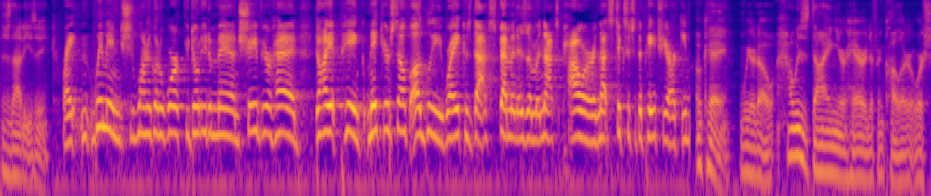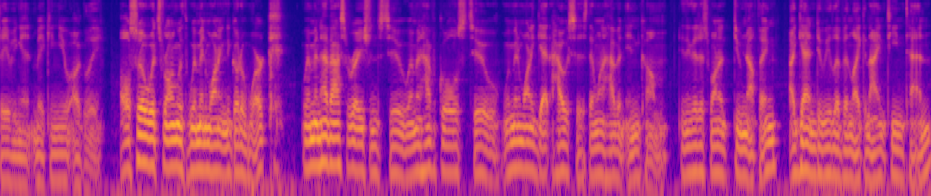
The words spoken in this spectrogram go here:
is that easy. Right? Women should want to go to work. You don't need a man. Shave your head. Dye it pink. Make yourself ugly, right? Because that's feminism and that's power and that sticks it to the patriarchy. Okay, weirdo. How is dyeing your hair a different color or shaving it making you ugly? Also, what's wrong with women wanting to go to work? Women have aspirations too. Women have goals too. Women want to get houses. They want to have an income. Do you think they just want to do nothing? Again, do we live in like 1910?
